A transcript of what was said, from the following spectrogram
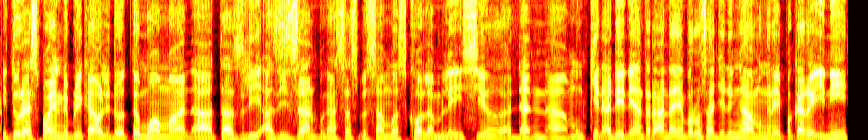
Itu respon yang diberikan oleh Dr. Muhammad uh, Tazli Azizan, pengasas bersama Sekolah Malaysia dan uh, mungkin ada di antara anda yang baru saja dengar mengenai perkara ini,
